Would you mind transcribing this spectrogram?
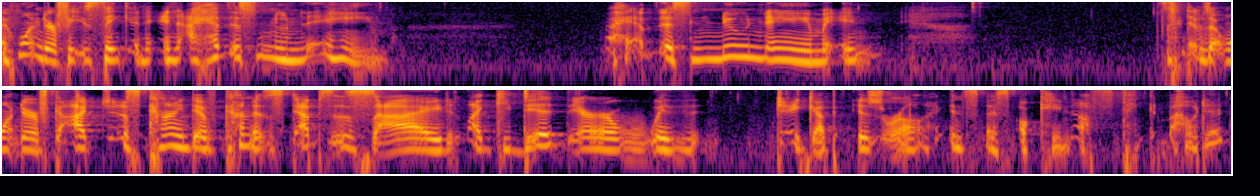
I wonder if he's thinking, and I have this new name. I have this new name and sometimes I wonder if God just kind of kind of steps aside like he did there with Jacob, Israel, and says, okay, now think about it.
